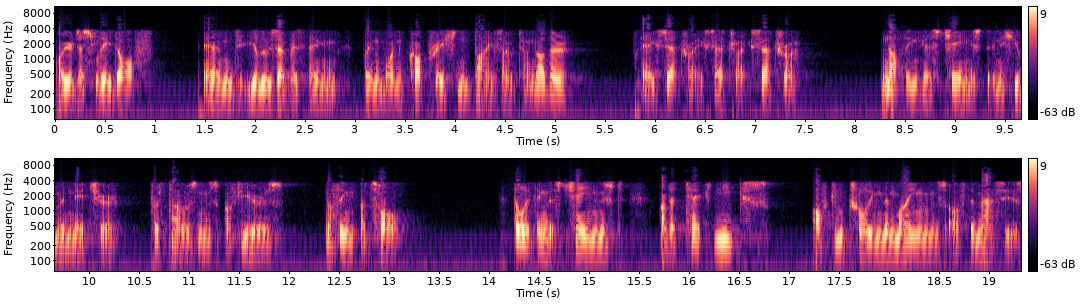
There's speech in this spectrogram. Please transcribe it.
or you're just laid off and you lose everything when one corporation buys out another, etc., etc., etc. Nothing has changed in human nature for thousands of years. Nothing at all. The only thing that's changed are the techniques of controlling the minds of the masses.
